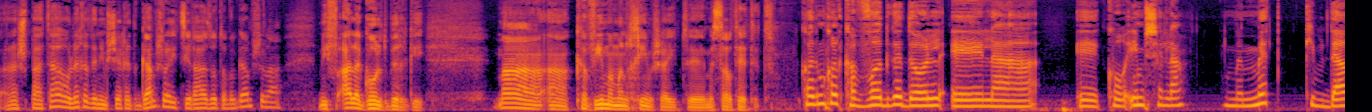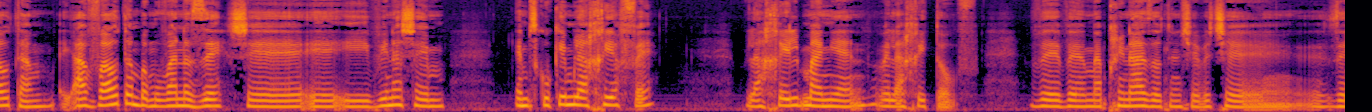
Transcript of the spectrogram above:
על השפעתה ההולכת ונמשכת גם של היצירה הזאת, אבל גם של המפעל הגולדברגי. מה הקווים המנחים שהיית אה, משרטטת? קודם כל, כבוד גדול אה, לקוראים שלה. באמת כיבדה אותם, אהבה אותם במובן הזה שהיא הבינה שהם זקוקים להכי יפה, להכי מעניין ולהכי טוב. ו- ומהבחינה הזאת אני חושבת שזה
